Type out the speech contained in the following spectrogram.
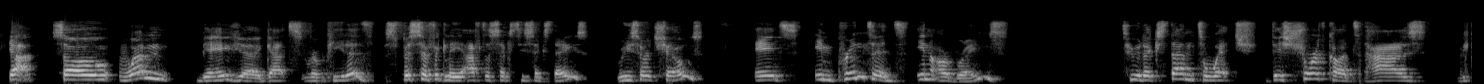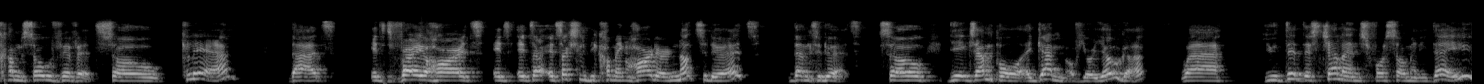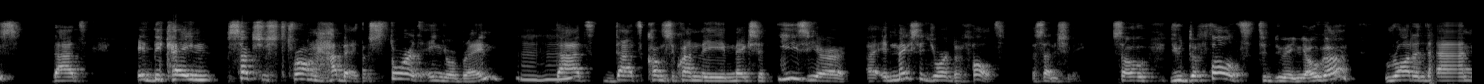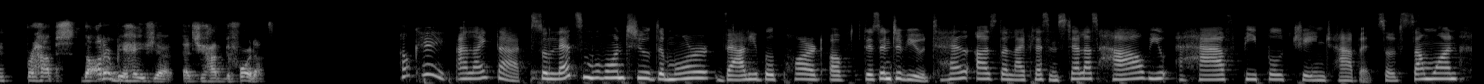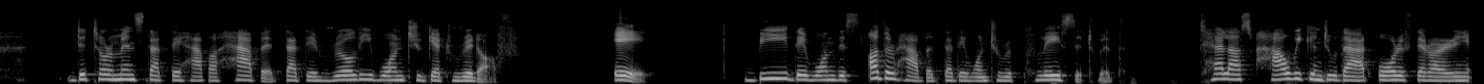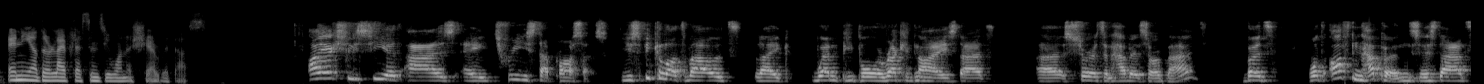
Yeah. So when behavior gets repeated, specifically after 66 days, research shows it's imprinted in our brains to the extent to which this shortcut has become so vivid, so clear that it's very hard. It's, it's, it's actually becoming harder not to do it than to do it. So the example again of your yoga, where you did this challenge for so many days that it became such a strong habit stored in your brain mm-hmm. that that consequently makes it easier uh, it makes it your default essentially so you default to doing yoga rather than perhaps the other behavior that you had before that Okay, I like that. So let's move on to the more valuable part of this interview. Tell us the life lessons. Tell us how you have people change habits. So if someone determines that they have a habit that they really want to get rid of, A. B, they want this other habit that they want to replace it with. Tell us how we can do that, or if there are any, any other life lessons you want to share with us. I actually see it as a three step process. You speak a lot about like when people recognize that uh, certain habits are bad, but what often happens is that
